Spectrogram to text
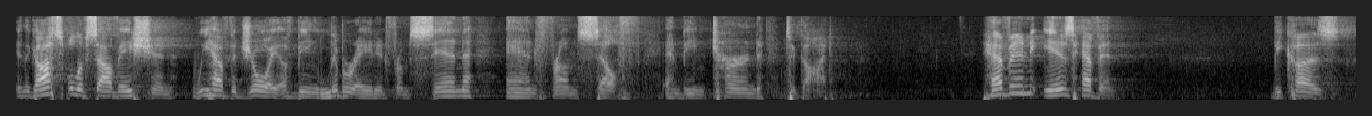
In the gospel of salvation, we have the joy of being liberated from sin and from self and being turned to God. Heaven is heaven because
